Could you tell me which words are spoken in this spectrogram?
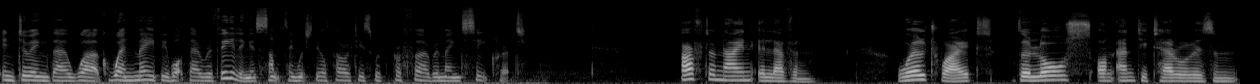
in doing their work when maybe what they're revealing is something which the authorities would prefer remain secret? After 9 11, worldwide, the laws on anti terrorism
